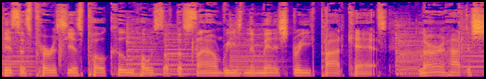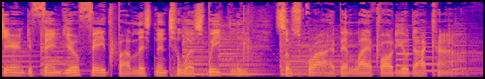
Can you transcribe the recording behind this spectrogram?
This is Perseus Poku, host of the Sound Reasoning Ministry podcast. Learn how to share and defend your faith by listening to us weekly. Subscribe at lifeaudio.com.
